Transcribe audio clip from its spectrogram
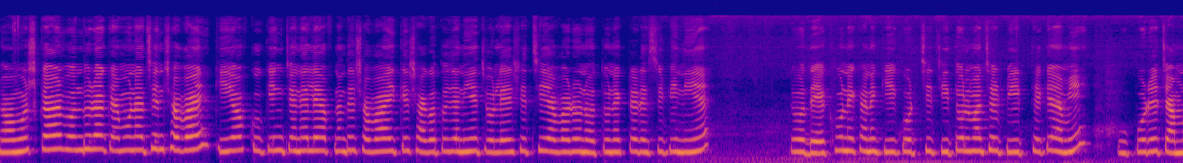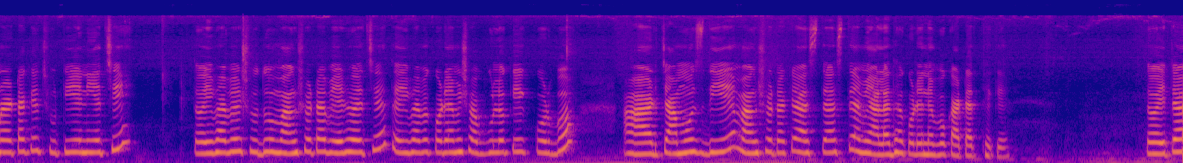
নমস্কার বন্ধুরা, কেমন আছেন সবাই? কি অফ কুকিং চ্যানেলে আপনাদের সবাইকে স্বাগত জানিয়ে চলে এসেছি আবারও নতুন একটা রেসিপি নিয়ে। তো দেখুন এখানে কি করছি। চিতল মাছের পিঠ থেকে আমি উপরে চামড়াটাকে ছুটিয়ে নিয়েছি। তো এইভাবে শুধু মাংসটা বের হয়েছে, তো এইভাবে করে আমি সবগুলোকেই করব। আর চামচ দিয়ে মাংসটাকে আস্তে আস্তে আমি আলাদা করে নেব কাটার থেকে। তো এটা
